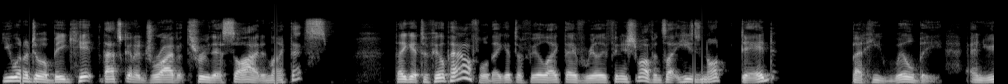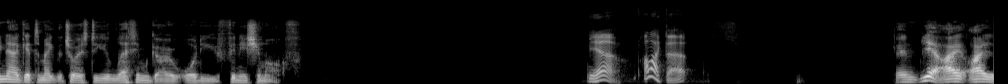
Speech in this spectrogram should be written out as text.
you want to do a big hit, that's going to drive it through their side. And like, that's, they get to feel powerful. They get to feel like they've really finished him off. It's like, he's not dead, but he will be. And you now get to make the choice do you let him go or do you finish him off? Yeah, I like that. And yeah, I, I,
